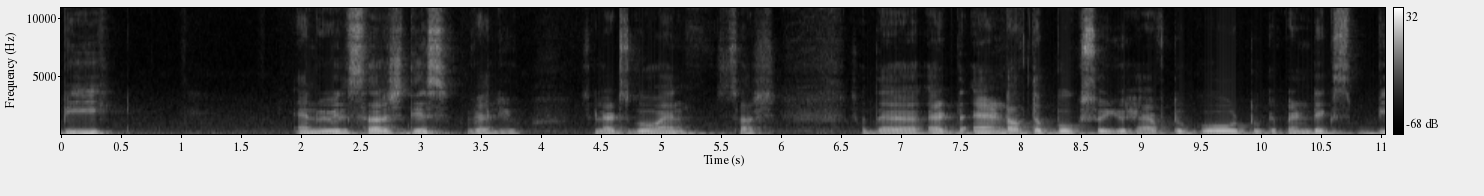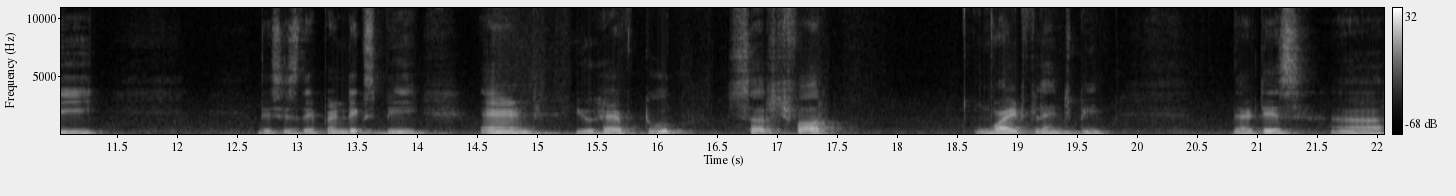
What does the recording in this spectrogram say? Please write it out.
B and we will search this value. So let's go and search. So the at the end of the book so you have to go to appendix B. This is the appendix B. And you have to search for wide flange beam. That is uh,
